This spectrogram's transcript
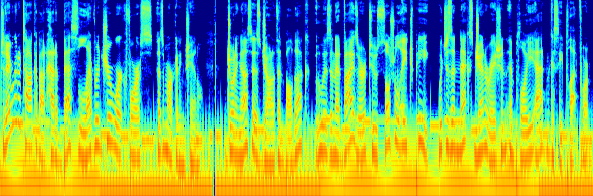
Today we're going to talk about how to best leverage your workforce as a marketing channel. Joining us is Jonathan Baldock, who is an advisor to Social HP, which is a next generation employee advocacy platform,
